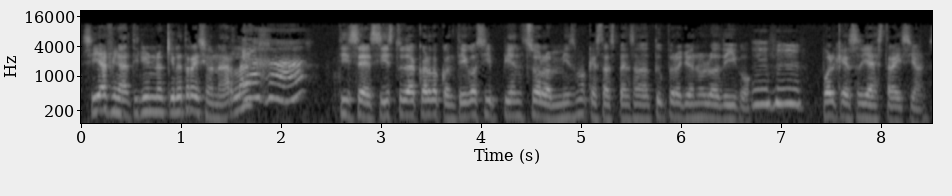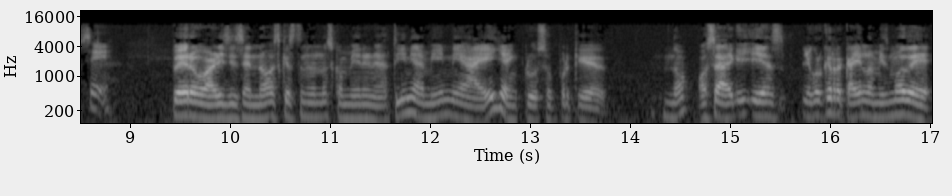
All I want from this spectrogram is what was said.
Sí, al final Tyrion no quiere traicionarla. ajá, Dice, sí, estoy de acuerdo contigo, sí pienso lo mismo que estás pensando tú, pero yo no lo digo, ujú, porque eso ya es traición. sí, Pero Varys dice, no, es que esto no nos conviene ni a ti, ni a mí, ni a ella incluso, porque no. O sea, y es, yo creo que recae en lo mismo de,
